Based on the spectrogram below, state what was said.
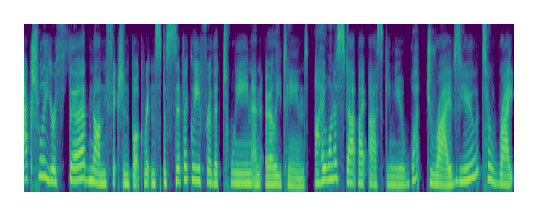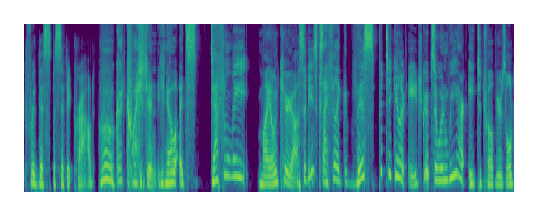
actually your third nonfiction book written specifically for the tween and early teens, I want to start by asking you what drives you to write for this specific crowd? Oh, good question. You know, it's definitely my own curiosities because I feel like this particular age group, so when we are 8 to 12 years old,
